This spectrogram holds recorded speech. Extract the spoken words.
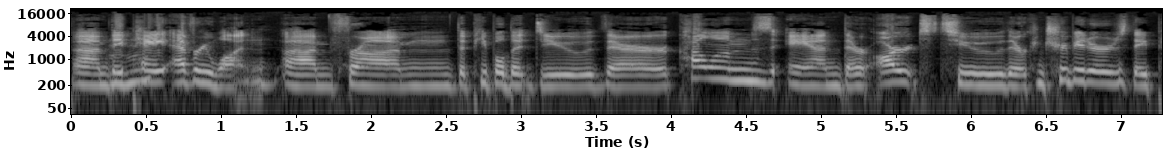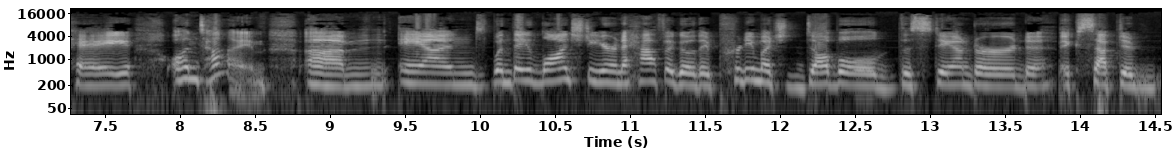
Um, they mm-hmm. pay everyone um, from the people that do their columns and their art to their contributors. They pay on time. Um, and when they launched a year and a half ago, they pretty much doubled the standard accepted,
